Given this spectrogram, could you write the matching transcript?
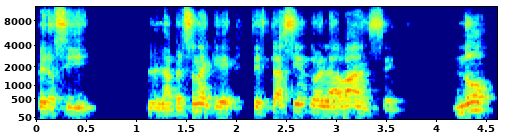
pero si la persona que te está haciendo el avance no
